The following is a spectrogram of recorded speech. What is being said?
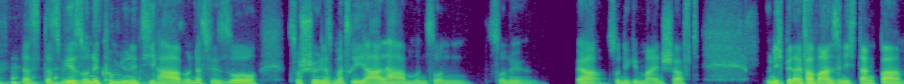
dass, dass wir so eine Community haben und dass wir so, so schönes Material haben und so, ein, so, eine, ja, so eine Gemeinschaft. Und ich bin einfach wahnsinnig dankbar,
